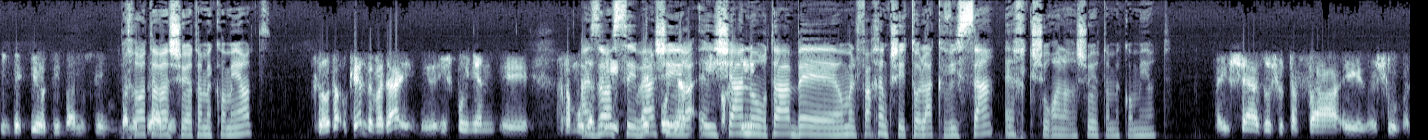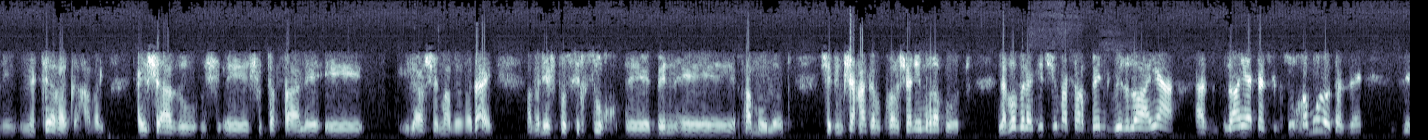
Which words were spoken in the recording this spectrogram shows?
תבדקי אותי בנושאים, בחירות. הרשויות המקומיות? כן, בוודאי, יש פה עניין אה, חמולתי. אז זו הסיבה שאישה נורתה באום אל-פחם כשהיא תולה כביסה, איך קשורה לרשויות המקומיות? האישה הזו שותפה, אה, שוב, אני מצר על כך, אבל האישה הזו אה, שותפה ל... היא לא אשמה בוודאי, אבל יש פה סכסוך בין חמולות, שנמשך אגב כבר שנים רבות. לבוא ולהגיד שאם השר בן גביר לא היה, אז לא היה את הסכסוך חמולות הזה, זה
